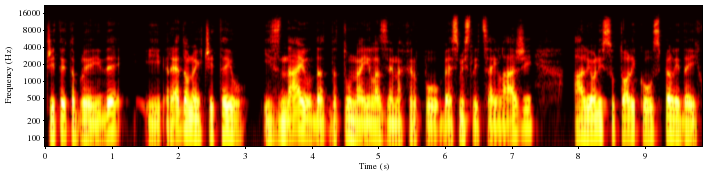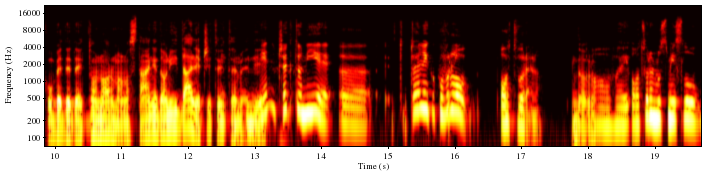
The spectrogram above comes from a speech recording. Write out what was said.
čitaju tabloide i redovno ih čitaju i znaju da, da tu nailaze na hrpu besmislica i laži, ali oni su toliko uspeli da ih ubede da je to normalno stanje, da oni i dalje čitaju te medije. Meni čak to nije, uh, to je nekako vrlo otvoreno. Dobro. Ovaj, otvoreno u smislu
